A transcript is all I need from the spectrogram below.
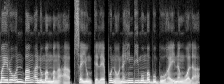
Mayroon bang anumang mga app sa iyong telepono na hindi mo mabubuhay nang wala?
